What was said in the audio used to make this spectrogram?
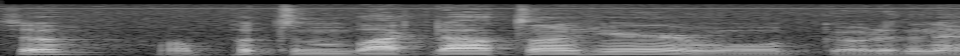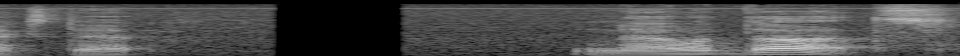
So I'll put some black dots on here and we'll go to the next step. Now with dots.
